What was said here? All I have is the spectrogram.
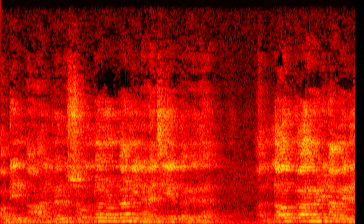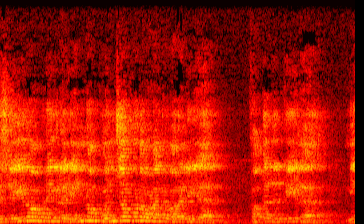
அப்படின்னு நாலு பேர் சொல்லணும்னு தான் நீ நினைச்சியே தவிர அல்லாவுக்காக வேண்டி நாம இதை செய்யறோம் அப்படிங்கிற எண்ணம் கொஞ்சம் கூட உனக்கு வரலையே. பக்கத்து கீழே நீ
